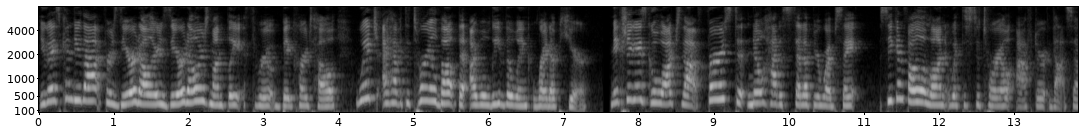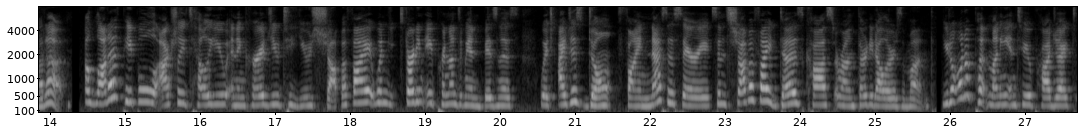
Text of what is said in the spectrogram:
You guys can do that for $0, $0 monthly through Big Cartel, which I have a tutorial about that I will leave the link right up here. Make sure you guys go watch that first to know how to set up your website so you can follow along with this tutorial after that's set up. A lot of people will actually tell you and encourage you to use Shopify when starting a print on demand business, which I just don't find necessary since Shopify does cost around $30 a month. You don't want to put money into a project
